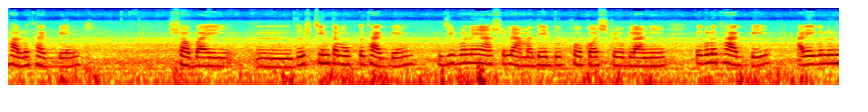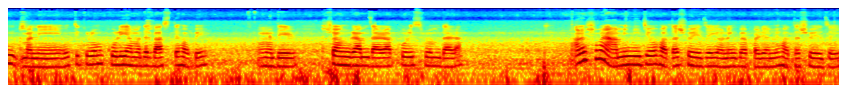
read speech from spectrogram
ভালো থাকবেন। সবাই দুশ্চিন্তা মুক্ত থাকবেন। জীবনে আসলে আমাদের দুঃখ, কষ্ট, গ্লানি এগুলো থাকবেই। আর এগুলো মানে অতিক্রম করেই আমাদের বাঁচতে হবে। আমাদের সংগ্রাম দ্বারা, পরিশ্রম দ্বারা। অনেক সময় আমি নিজেও হতাশ হয়ে যাই, অনেক ব্যাপারে আমি হতাশ হয়ে যাই,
